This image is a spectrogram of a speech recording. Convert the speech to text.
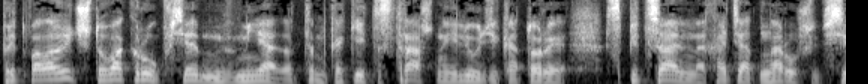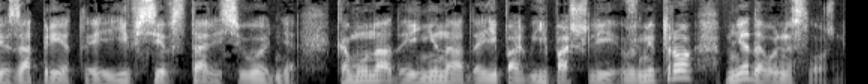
Предположить, что вокруг все меня там какие-то страшные люди, которые специально хотят нарушить все запреты, и все встали сегодня, кому надо и не надо, и, по, и пошли в метро, мне довольно сложно.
